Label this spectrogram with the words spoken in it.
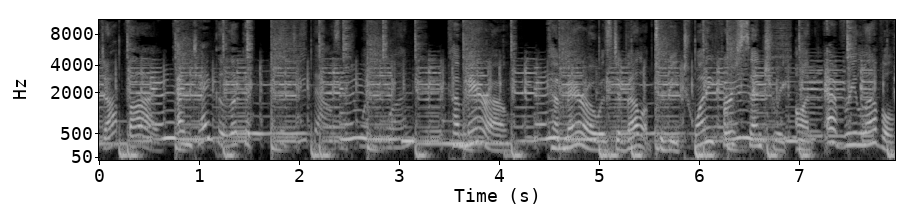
Stop by and take a look at the 2021 Camaro. Camaro was developed to be 21st century on every level,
